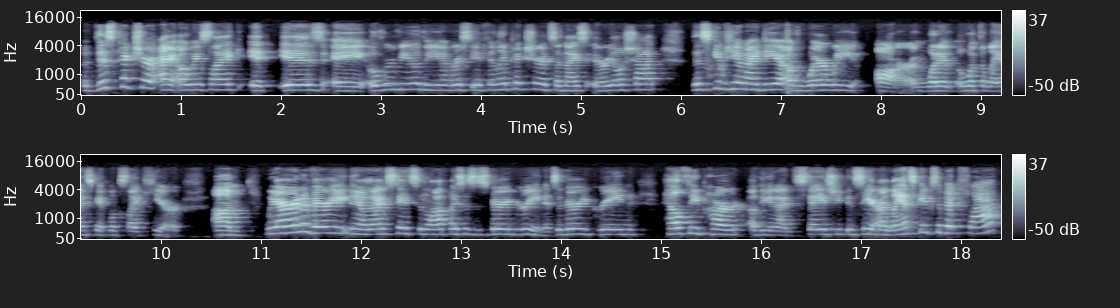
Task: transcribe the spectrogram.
but this picture I always like. It is a overview of the University of Findlay picture. It's a nice aerial shot. This gives you an idea of where we are and what it, what the landscape looks like here. Um, we are in a very, you know, the United States in a lot of places is very green. It's a very green, healthy part of the United States. You can see our landscape's a bit flat.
